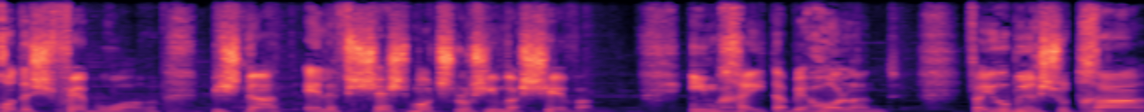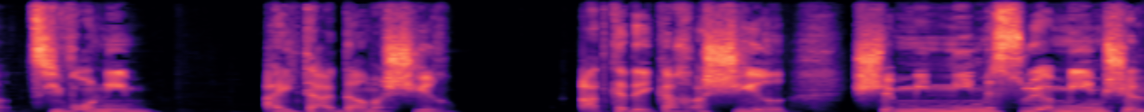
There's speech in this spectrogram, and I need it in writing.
בחודש פברואר בשנת 1637, אם חיית בהולנד, והיו ברשותך צבעונים, היית אדם עשיר. עד כדי כך עשיר, שמינים מסוימים של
